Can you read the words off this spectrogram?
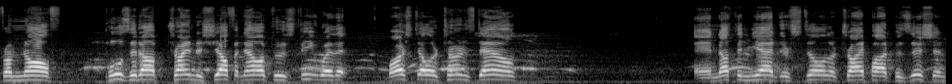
from Nolf. Pulls it up, trying to shelf it now up to his feet with it. Marsteller turns down. And nothing yet. They're still in a tripod position.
